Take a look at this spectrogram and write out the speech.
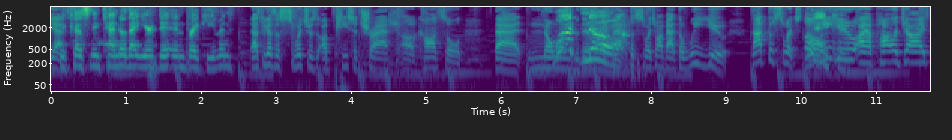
Yes, because Nintendo that year didn't break even. that's because the Switch was a piece of trash uh, console that no What? one. did No. Not the Switch, my bad. The Wii U, not the Switch. The Oh. Wii you. U. I apologize.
